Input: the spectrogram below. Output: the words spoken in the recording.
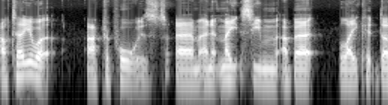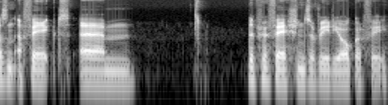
I'll tell you what I proposed, um, and it might seem a bit like it doesn't affect um, the professions of radiography.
